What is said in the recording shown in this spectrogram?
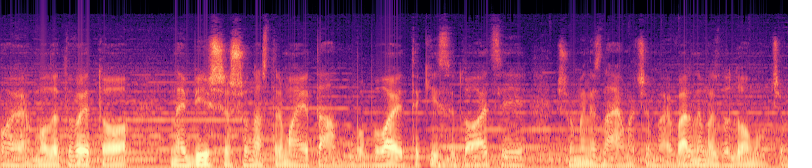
е, молитви то найбільше, що нас тримає там. Бо бувають такі ситуації, що ми не знаємо, чи ми вернемось додому, чи ми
